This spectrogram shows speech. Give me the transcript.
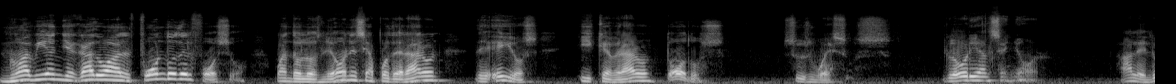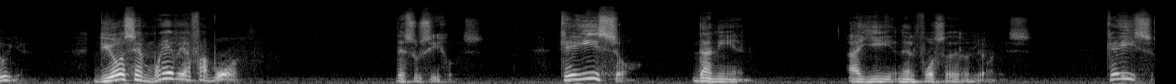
no habían llegado al fondo del foso, cuando los leones se apoderaron de ellos y quebraron todos sus huesos. Gloria al Señor. Aleluya. Dios se mueve a favor de sus hijos. ¿Qué hizo Daniel allí en el foso de los leones? ¿Qué hizo?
